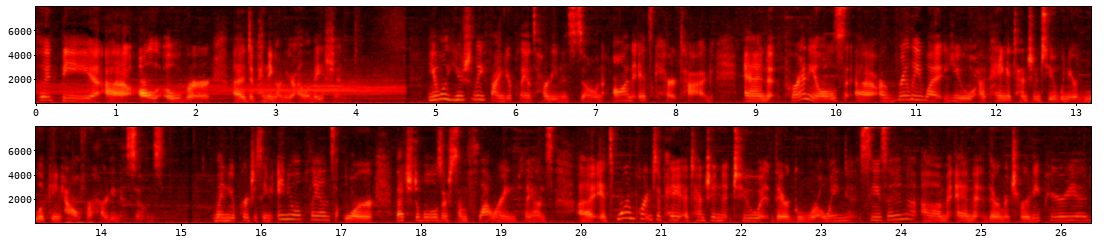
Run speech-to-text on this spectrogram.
could be uh, all over uh, depending on your elevation you will usually find your plant's hardiness zone on its care tag. And perennials uh, are really what you are paying attention to when you're looking out for hardiness zones. When you're purchasing annual plants or vegetables or some flowering plants, uh, it's more important to pay attention to their growing season um, and their maturity period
